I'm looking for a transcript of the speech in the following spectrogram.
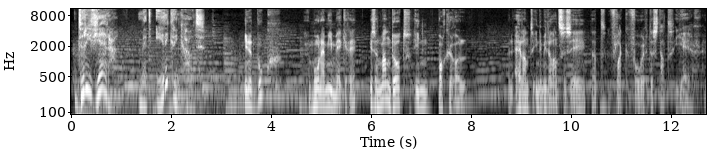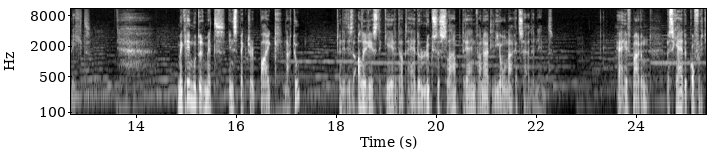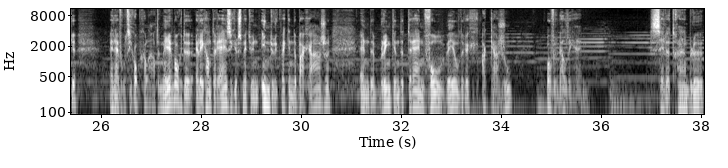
De Riviera met Erik Rinkhout. In het boek Mon ami Maigret is een man dood in Porquerolles, een eiland in de Middellandse Zee dat vlak voor de stad Hyères ligt. Maigret moet er met inspector Pike naartoe. En dit is de allereerste keer dat hij de luxe slaaptrein vanuit Lyon naar het zuiden neemt. Hij heeft maar een bescheiden koffertje en hij voelt zich opgelaten. Meer nog, de elegante reizigers met hun indrukwekkende bagage en de blinkende trein vol weelderig acajou overweldigen hem. C'est le train bleu,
